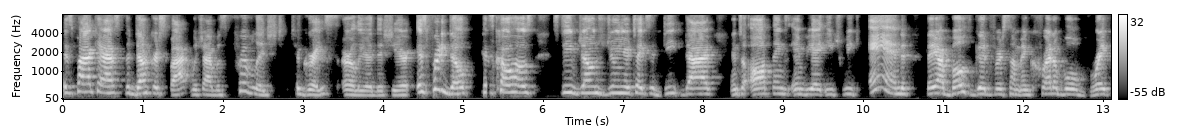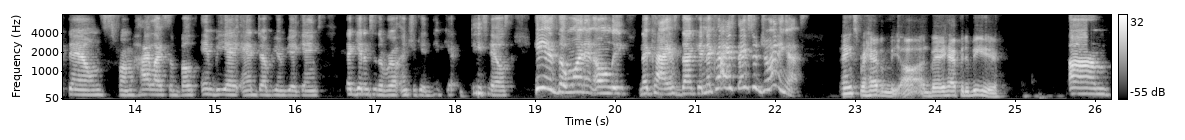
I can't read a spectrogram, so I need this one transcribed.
His podcast, The Dunker Spot, which I was privileged to grace earlier this year, is pretty dope. His co host, Steve Jones Jr., takes a deep dive into all things NBA each week, and they are both good for some incredible breakdowns from highlights of both NBA and WNBA games that get into the real intricate de- details. He is the one and only Nekias Duncan. Nekias, thanks for joining us. Thanks for having me on. Very happy to be here. Um,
